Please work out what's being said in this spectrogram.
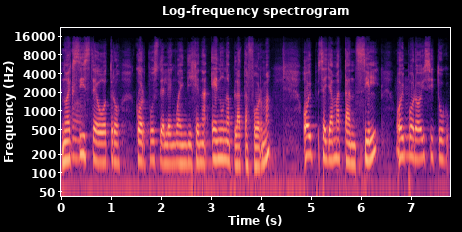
No existe otro corpus de lengua indígena en una plataforma. Hoy se llama Tansil. Hoy por hoy, si tú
